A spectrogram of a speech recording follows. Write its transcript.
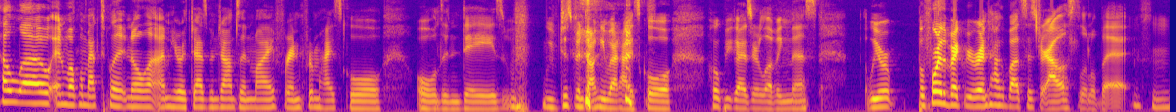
Hello and welcome back to Planet Nola. I'm here with Jasmine Johnson, my friend from high school, olden days. We've just been talking about high school. Hope you guys are loving this. We were before the break. We were going to talk about Sister Alice a little bit. Mm-hmm.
